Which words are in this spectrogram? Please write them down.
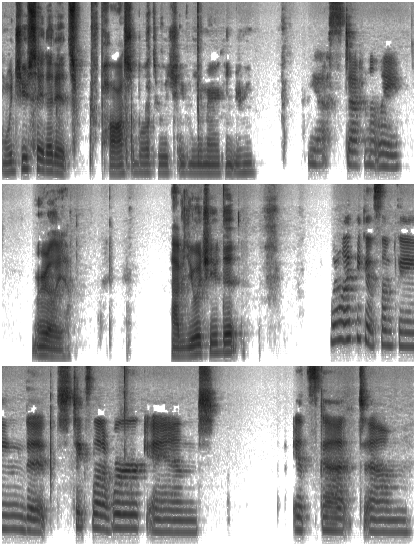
Would you say that it's possible to achieve the American dream? Yes, definitely. Really? Have you achieved it? Well, I think it's something that takes a lot of work and it's got um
